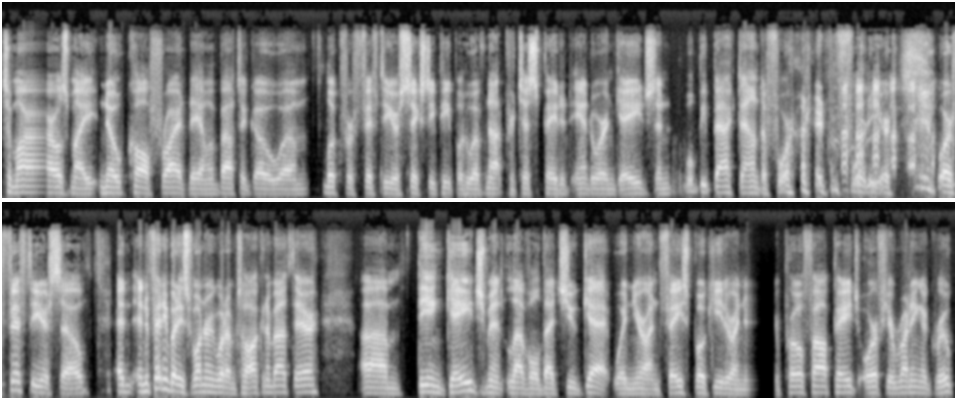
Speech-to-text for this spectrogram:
tomorrow's my no call Friday, I'm about to go um, look for 50 or 60 people who have not participated and or engaged, and we'll be back down to 440 or or 50 or so. And and if anybody's wondering what I'm talking about there, um, the engagement level that you get when you're on Facebook, either on your profile page or if you're running a group.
